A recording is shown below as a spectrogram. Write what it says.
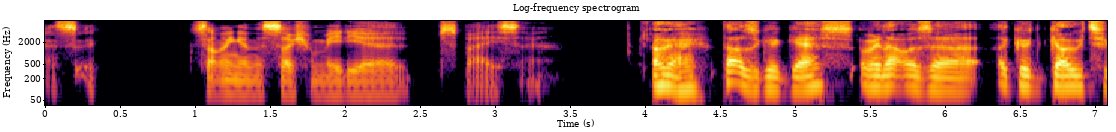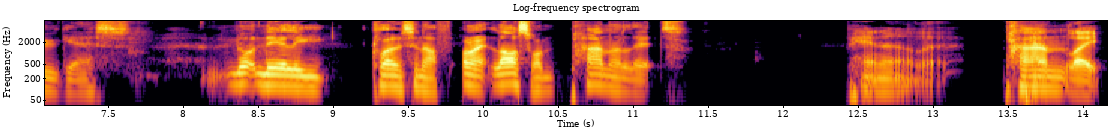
It's uh, something in the social media space. uh, Okay, that was a good guess. I mean, that was a, a good go to guess. Not nearly close enough. All right, last one. Panelit. Panel, Pan. like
